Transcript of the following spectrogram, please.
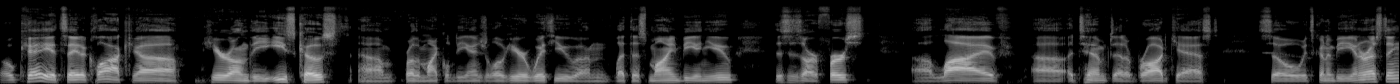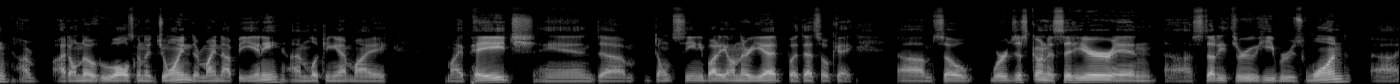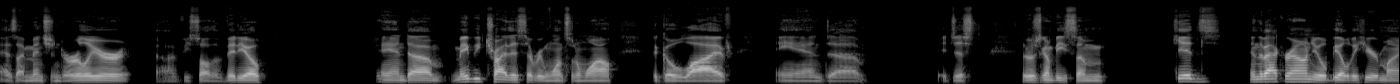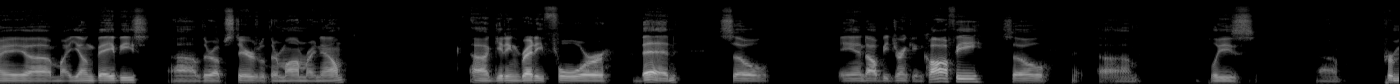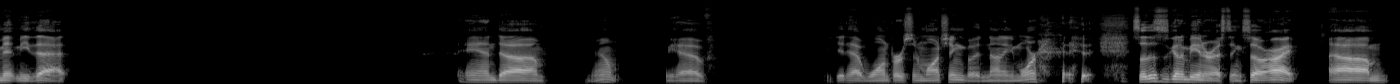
Okay, it's eight o'clock uh, here on the East Coast. Um, Brother Michael D'Angelo here with you on Let This Mind Be in You. This is our first uh, live uh, attempt at a broadcast. So it's going to be interesting. I'm, I do not know who all's going to join. There might not be any. I'm looking at my my page and um, don't see anybody on there yet, but that's okay. Um, so we're just going to sit here and uh, study through Hebrews 1. Uh, as I mentioned earlier, uh, if you saw the video. And um, maybe try this every once in a while to go live. And uh, it just, there's going to be some kids in the background. You'll be able to hear my, uh, my young babies. Uh, they're upstairs with their mom right now, uh, getting ready for bed. So, and I'll be drinking coffee. So, um, please uh, permit me that. And um, well, we have we did have one person watching, but not anymore. so this is going to be interesting. So all right. Um,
